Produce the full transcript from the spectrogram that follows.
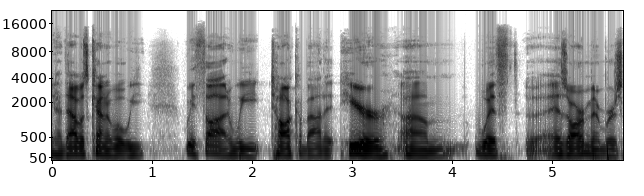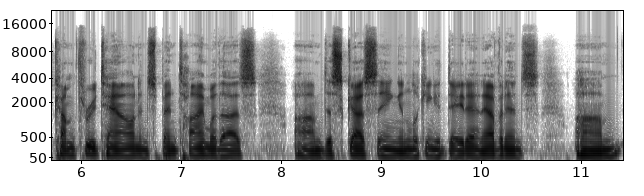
You know that was kind of what we we thought, and we talk about it here um, with as our members come through town and spend time with us um, discussing and looking at data and evidence, um,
